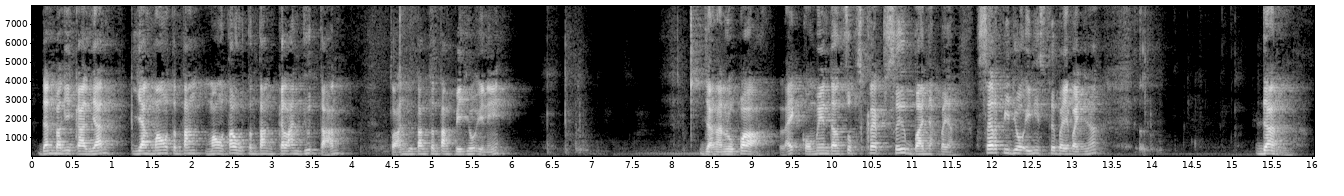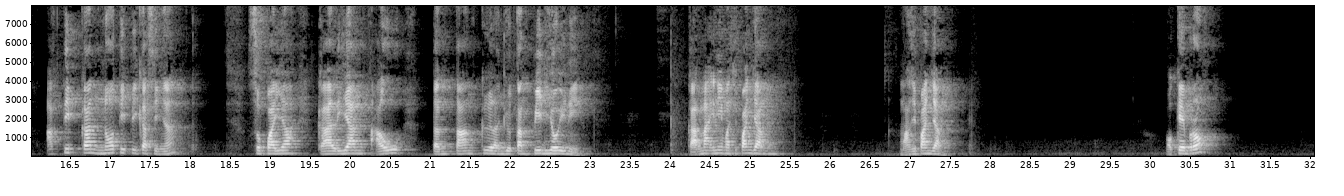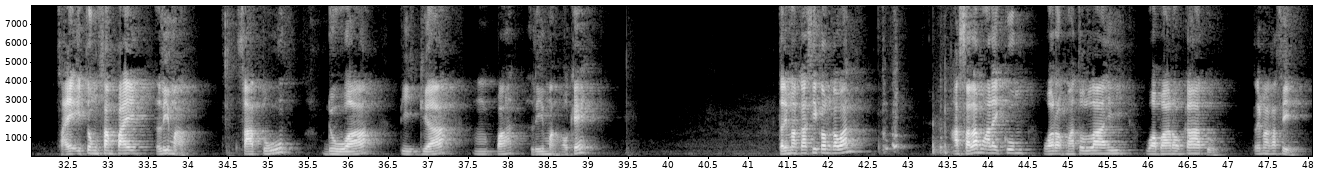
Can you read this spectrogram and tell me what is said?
Dan bagi kalian yang mau tentang mau tahu tentang kelanjutan kelanjutan tentang video ini, jangan lupa like, komen dan subscribe sebanyak-banyak. Share video ini sebanyak-banyaknya dan aktifkan notifikasinya supaya kalian tahu tentang kelanjutan video ini. Karena ini masih panjang. Masih panjang. Oke bro? Saya hitung sampai 5. 1, 2, 3, 4, 5. Oke? Terima kasih kawan-kawan. Assalamualaikum warahmatullahi wabarakatuh. Terima kasih.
